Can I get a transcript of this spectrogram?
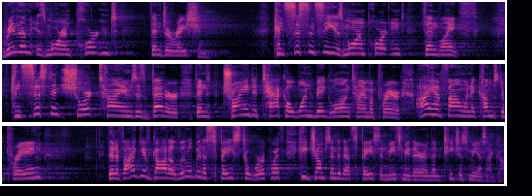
Rhythm is more important than duration. Consistency is more important than length. Consistent short times is better than trying to tackle one big long time of prayer. I have found when it comes to praying that if I give God a little bit of space to work with, He jumps into that space and meets me there and then teaches me as I go.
